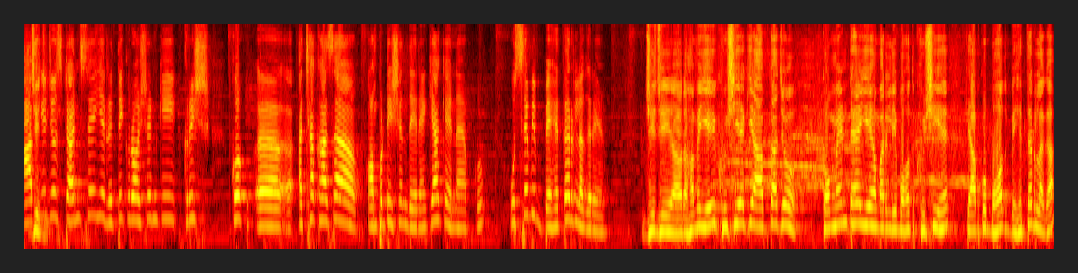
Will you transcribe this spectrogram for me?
आपके जी। जी। जो स्टंट्स है ये ऋतिक रोशन की क्रिश को अ, अच्छा खासा कंपटीशन दे रहे हैं क्या कहना है आपको उससे भी बेहतर लग रहे हैं जी जी और हमें यही खुशी है कि आपका जो कमेंट है, ये हमारे लिए बहुत खुशी है कि आपको बहुत बेहतर लगा।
